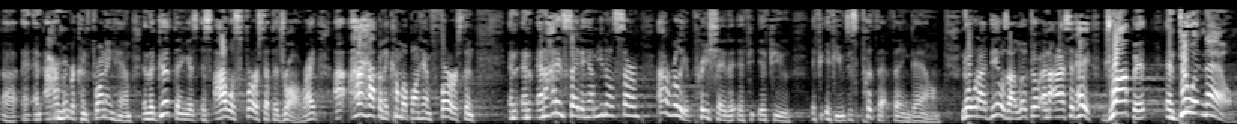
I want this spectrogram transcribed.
uh, and, and, I remember confronting him. And the good thing is, is I was first at the draw, right? I, I happened to come up on him first, and, and and and I didn't say to him, you know, sir, I really appreciate it if if you if if you just put that thing down. No, what I did was I looked over and I said, hey, drop it and do it now.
